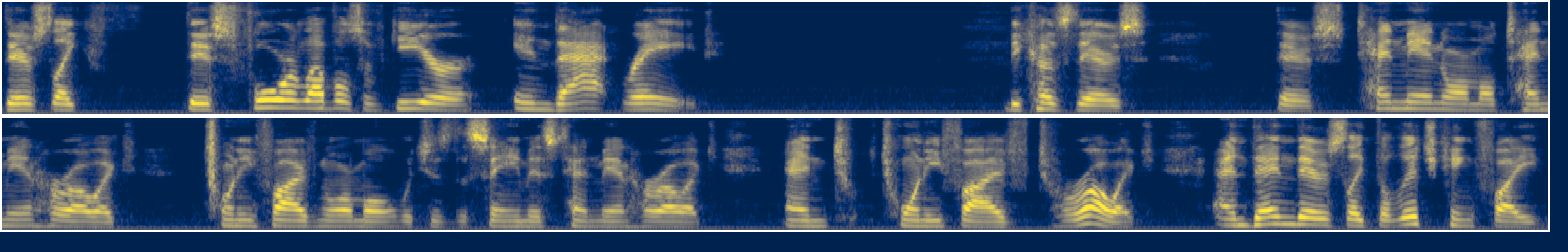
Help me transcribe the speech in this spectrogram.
there's like there's four levels of gear in that raid because there's there's 10 man normal, 10 man heroic, 25 normal, which is the same as 10 man heroic, and 25 heroic. And then there's like the Lich King fight,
